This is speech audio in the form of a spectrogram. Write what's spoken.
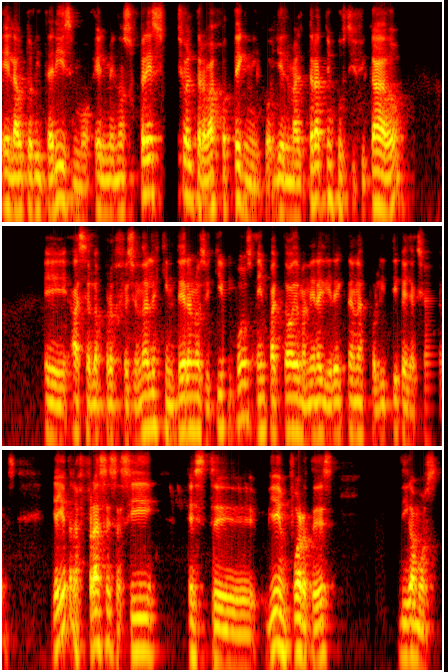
el autoritarismo, el menosprecio al trabajo técnico y el maltrato injustificado eh, hacia los profesionales que integran los equipos ha impactado de manera directa en las políticas y acciones. Y hay otras frases así, este, bien fuertes, digamos,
